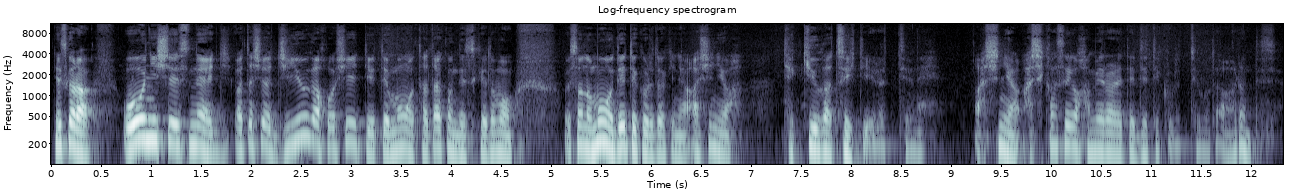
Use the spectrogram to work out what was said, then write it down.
ですから、往々にしてですね、私は自由が欲しいって言って門を叩くんですけども、その門を出てくるときには足には鉄球がついているっていうね、足には足かせがはめられて出てくるっていうことがあるんですよね。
